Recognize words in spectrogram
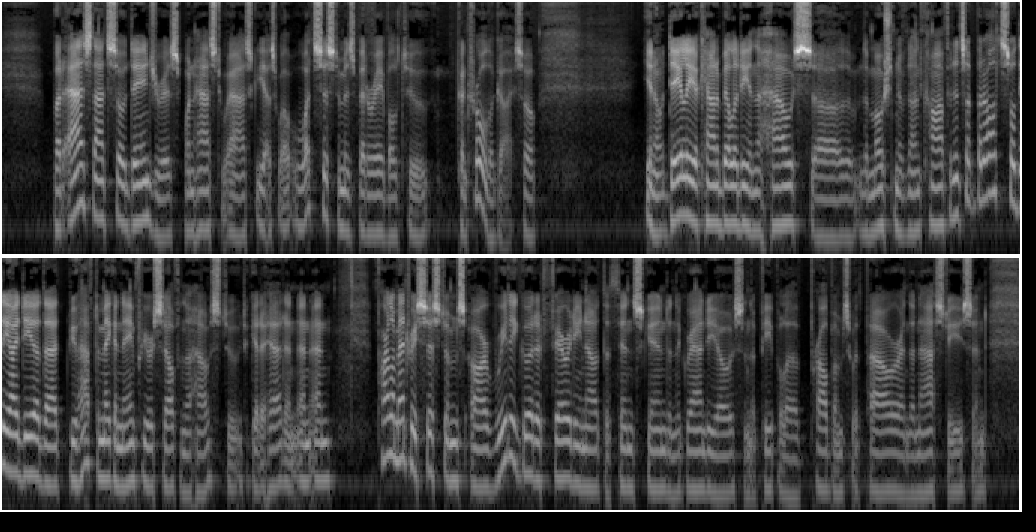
But as that's so dangerous, one has to ask, yes, well, what system is better able to control the guy? So, you know, daily accountability in the House, uh, the, the, motion of non-confidence, but also the idea that you have to make a name for yourself in the House to, to get ahead. And, and, and Parliamentary systems are really good at ferreting out the thin skinned and the grandiose and the people who have problems with power and the nasties. And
